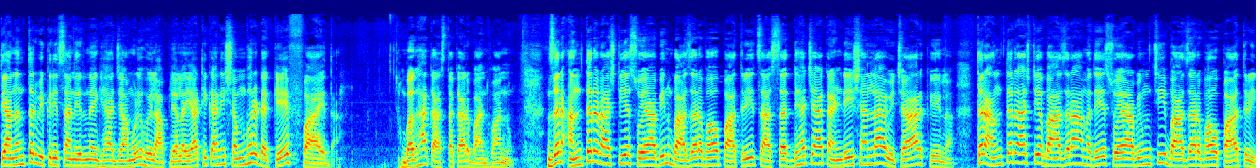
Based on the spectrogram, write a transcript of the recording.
त्यानंतर विक्रीचा निर्णय घ्या ज्यामुळे होईल आपल्याला या ठिकाणी शंभर टक्के फायदा. बघा कास्तकार बांधवांनो जर आंतरराष्ट्रीय सोयाबीन बाजारभाव पातळीचा सध्याच्या कंडिशनला विचार केला तर आंतरराष्ट्रीय बाजारामध्ये सोयाबीनची बाजारभाव पातळी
